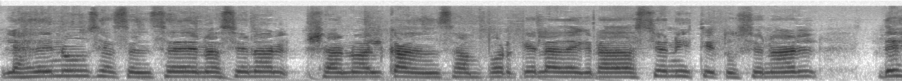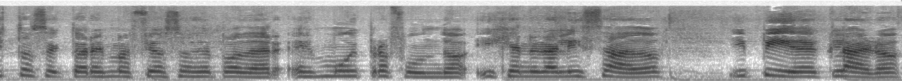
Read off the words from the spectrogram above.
las denuncias en sede nacional ya no alcanzan porque la degradación institucional de estos sectores mafiosos de poder es muy profundo y generalizado y pide, claro,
